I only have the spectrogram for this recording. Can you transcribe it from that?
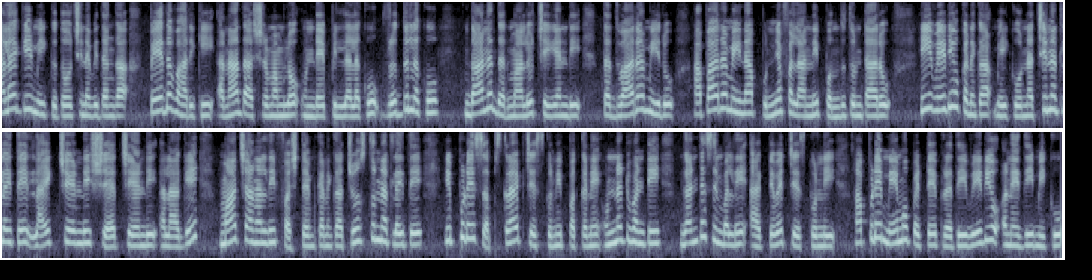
అలాగే మీకు తోచిన విధంగా పేదవారికి అనాథాశ్రమంలో ఉండే పిల్లలకు వృద్ధులకు దాన ధర్మాలు చేయండి. తద్వారా మీరు అపారమైన పుణ్యఫలాన్ని పొందుతుంటారు. ఈ వీడియో కనుక మీకు నచ్చినట్లయితే లైక్ చేయండి షేర్ చేయండి. అలాగే మా ఛానల్ని ఫస్ట్ టైం కనుక చూస్తున్నట్లయితే ఇప్పుడే సబ్స్క్రైబ్ చేసుకుని పక్కనే ఉన్నటువంటి గంట సింబల్ని యాక్టివేట్ చేసుకోండి. అప్పుడే మేము పెట్టే ప్రతి వీడియో అనేది మీకు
